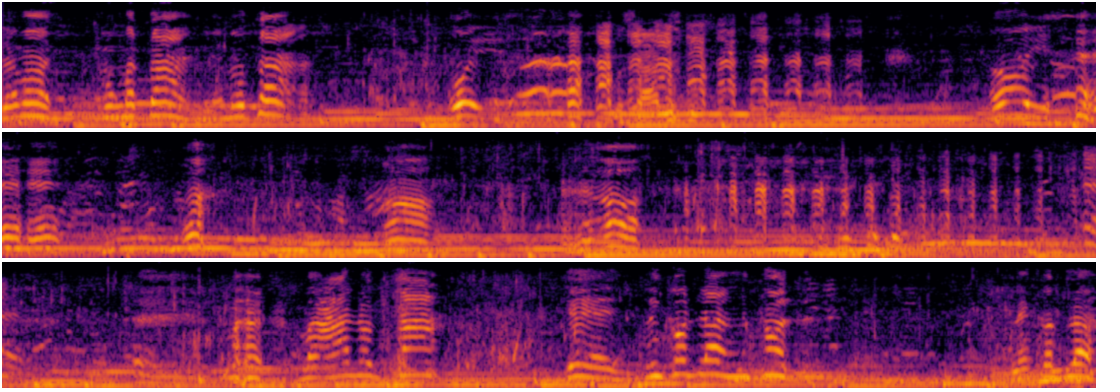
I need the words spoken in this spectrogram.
Ilang os? Imong mata, mata. Uy! Masalo. Hoy! ah. Oh. Ma maanod ka. Okay, lingkod lang, lingkod. Lingkod lang.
